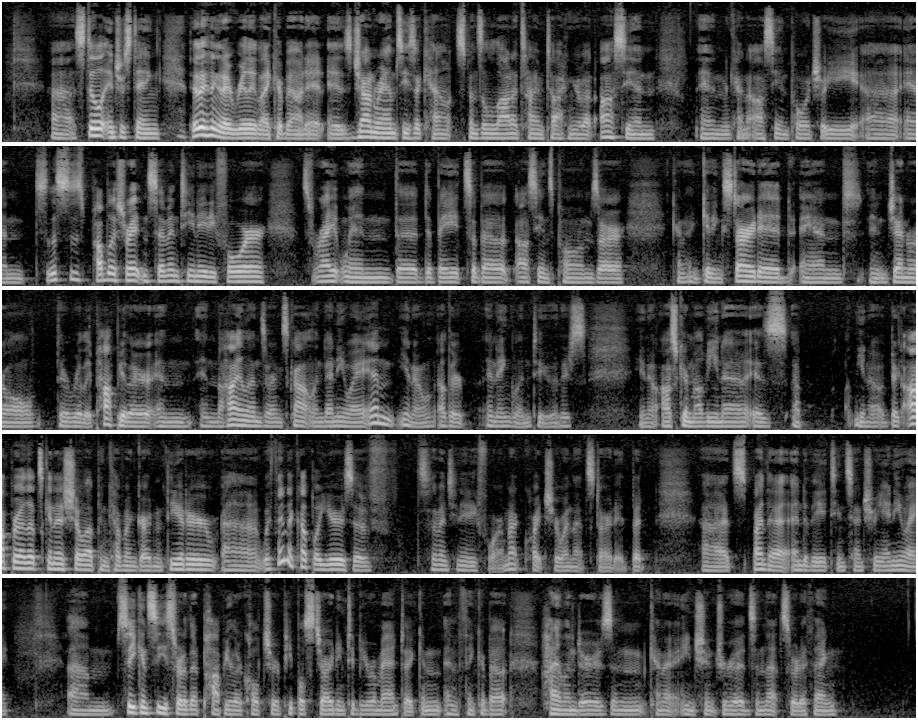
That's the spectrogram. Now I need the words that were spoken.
uh, still interesting. The other thing that I really like about it is John Ramsey's account spends a lot of time talking about Ossian and kind of Ossian poetry. Uh, and so this is published right in 1784. It's right when the debates about Ossian's poems are kind of getting started, and in general, they're really popular in in the Highlands or in Scotland anyway, and you know other in England too. There's, you know, Oscar Malvina is a you know a big opera that's going to show up in Covent Garden Theatre uh, within a couple of years of 1784. I'm not quite sure when that started, but uh, it's by the end of the 18th century anyway. Um, so you can see sort of the popular culture, people starting to be romantic and, and think about Highlanders and kind of ancient druids and that sort of thing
